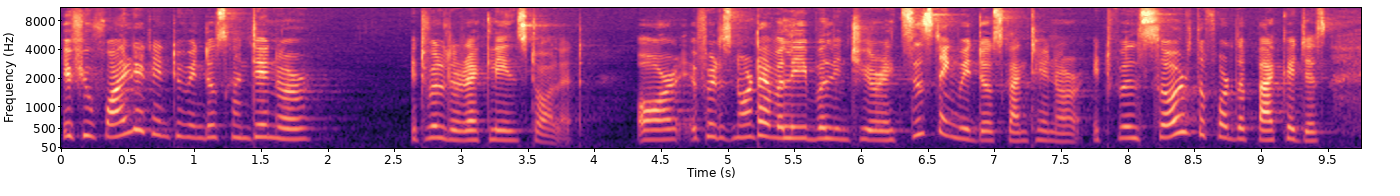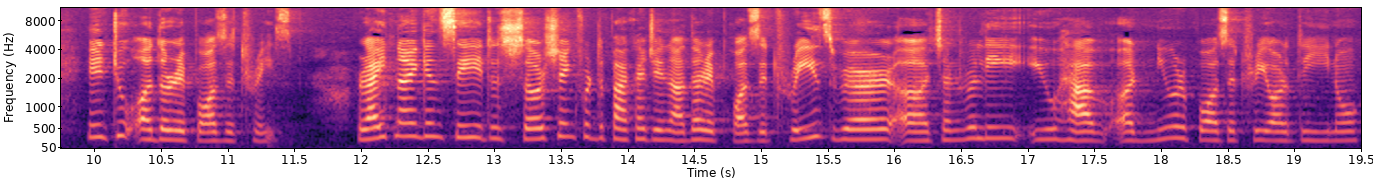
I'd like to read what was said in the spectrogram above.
If you find it into Windows container, it will directly install it. Or if it is not available into your existing Windows container, it will search for the packages into other repositories. Right now you can see it is searching for the package in other repositories where uh, generally you have a new repository or the you know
